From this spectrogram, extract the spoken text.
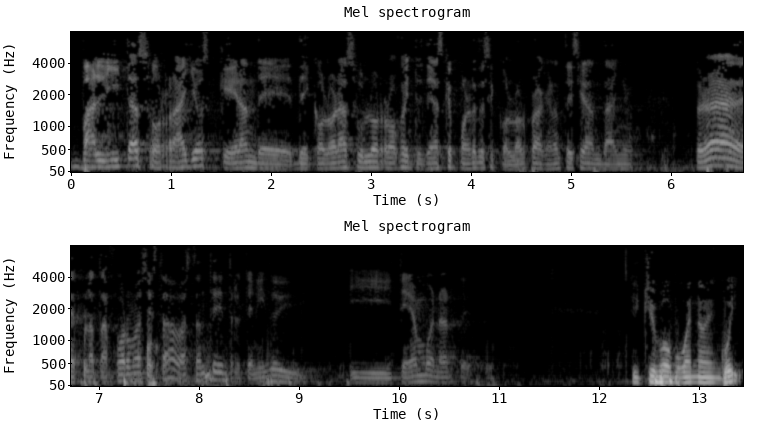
balitas o rayos que eran de, de color azul o rojo y te tenías que poner de ese color para que no te hicieran daño. Pero era de plataformas y estaba bastante entretenido y, y tenían buen arte. ¿Y qué hubo bueno en Wii?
